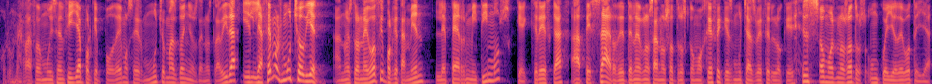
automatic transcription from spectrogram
por una razón muy sencilla, porque podemos ser mucho más dueños de nuestra vida y le hacemos mucho bien a nuestro negocio porque también le permitimos que crezca a pesar de tenernos a nosotros como jefe, que es muchas veces lo que somos nosotros, un cuello de botella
